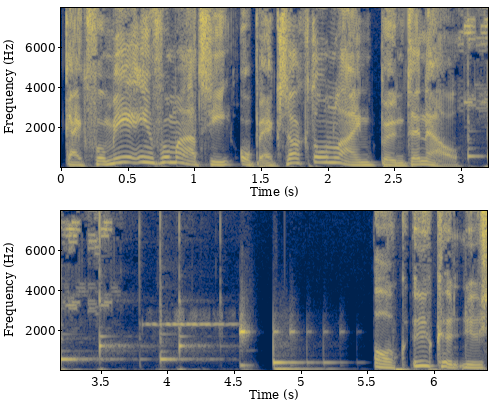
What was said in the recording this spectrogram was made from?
Kijk voor meer informatie op exactonline.nl. Ook u kunt nu 7%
